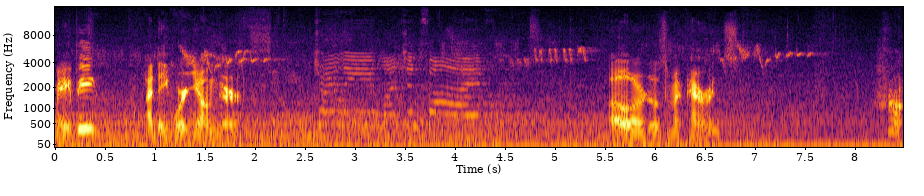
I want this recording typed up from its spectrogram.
Maybe? I think we're younger. Oh, are those my parents? Huh.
